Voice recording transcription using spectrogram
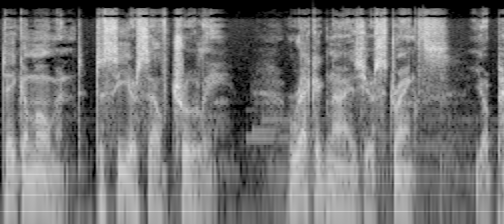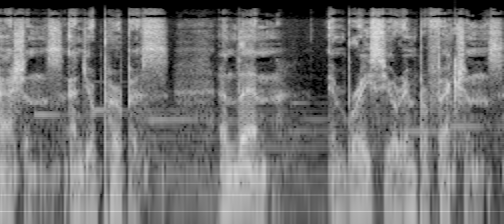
Take a moment to see yourself truly. Recognize your strengths, your passions, and your purpose, and then embrace your imperfections.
